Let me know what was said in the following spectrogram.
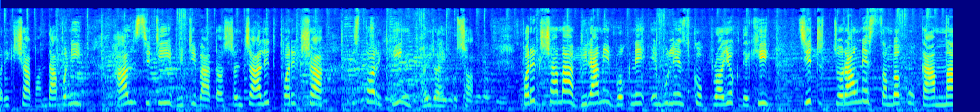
परीक्षा भन्दा पनि हाल सिटी भिटीबाट सञ्चालित परीक्षा स्तरहीन भइरहेको छ। परीक्षामा बिरामी बोक्ने एम्बुलेन्सको प्रयोगदेखि चिट चोराउने सम्भवको काममा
